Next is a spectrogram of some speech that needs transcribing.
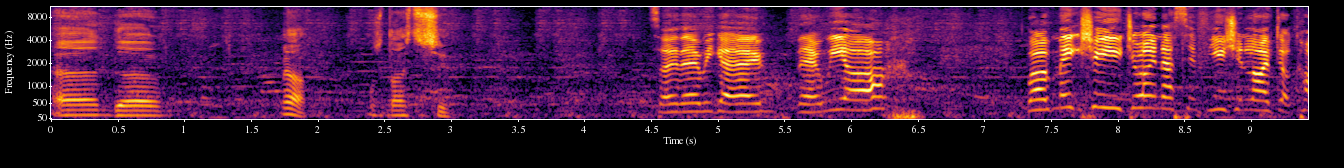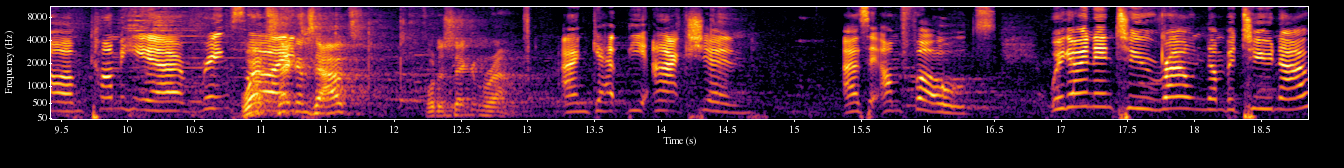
and uh, yeah, it was nice to see. So there we go. There we are. Well, make sure you join us in fusionlive.com. Come here, 12 ringside, seconds out for the second round. and get the action as it unfolds. We're going into round number two now.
